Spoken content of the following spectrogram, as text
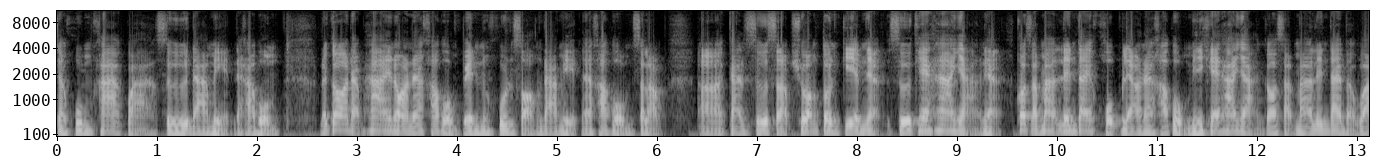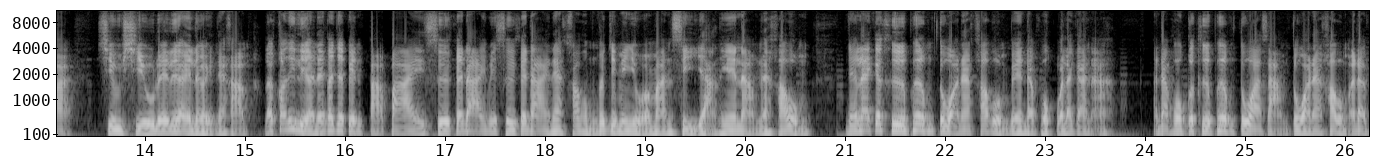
จะคุ้มค่ากว่าซื้อดาเมจนะครับผมแล้วก็อันดับ5แน่นอนนะครับผมเป็นคูณ 2 ดาเมจนะครับผมสำหรับการซื้อสำหรับช่วงต้นเกมเนี่ยซื้อแค่ 5 อย่างเนี่ยก็สามารถเล่นได้ครบแล้วนะครับผมมีแค่ 5 อย่างก็สามารถเล่นได้แบบว่าชิลๆเรื่อยๆเลยนะครับแล้วก็ที่เหลือเนี่ยก็จะเป็นป่าปลายซื้อก็ได้ไม่ซื้อก็ได้นะครับผมก็จะมีอยู่ประมาณ 4 อย่างที่แนะนำนะครับผมอย่างแรกก็คือเพิ่มตัวนะครับผมเป็นอันดับ6ไว้แล้วกันอะ อันดับ 6 ก็คือเพิ่มตัว 3 ตัวนะครับผม อันดับ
